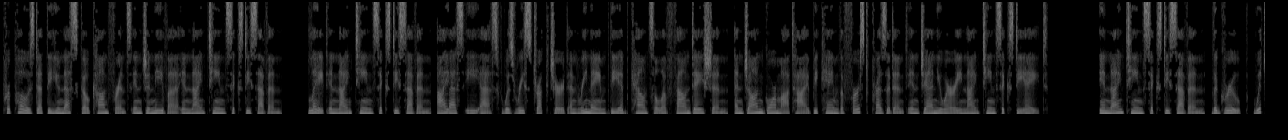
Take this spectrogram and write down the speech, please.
proposed at the UNESCO conference in Geneva in 1967. Late in 1967, ISES was restructured and renamed the IB Council of Foundation, and John Goormaghtigh became the first president in January 1968. In 1967, the group, which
